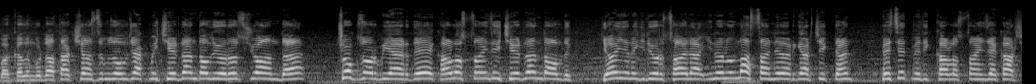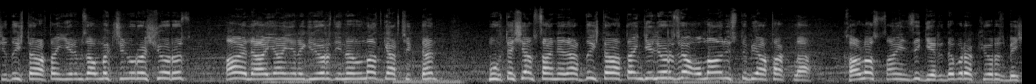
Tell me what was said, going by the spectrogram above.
Bakalım burada atak şansımız olacak mı? İçeriden dalıyoruz şu anda. Çok zor bir yerde. Carlos Sainz'e içeriden daldık. Yan yana gidiyoruz hala. İnanılmaz sahneler gerçekten. Pes etmedik Carlos Sainz'e karşı. Dış taraftan yerimizi almak için uğraşıyoruz. Hala yan yana gidiyoruz. İnanılmaz gerçekten. Muhteşem sahneler. Dış taraftan geliyoruz ve olağanüstü bir atakla Carlos Sainz'i geride bırakıyoruz. 5.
